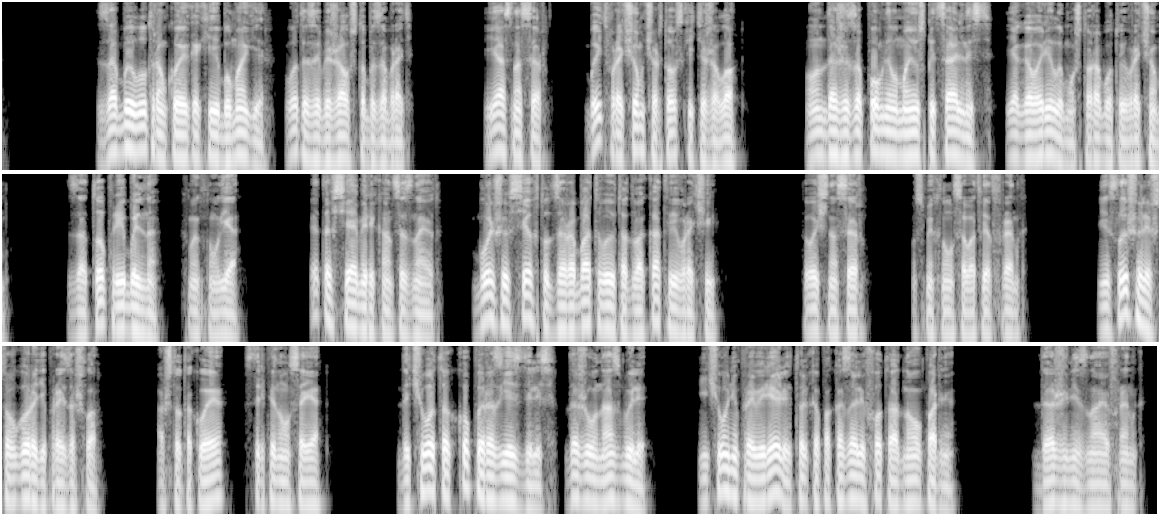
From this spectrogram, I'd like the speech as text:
Забыл утром кое-какие бумаги, вот и забежал, чтобы забрать. Ясно, сэр. Быть врачом чертовски тяжело. Он даже запомнил мою специальность. Я говорил ему, что работаю врачом. Зато прибыльно, хмыкнул я. Это все американцы знают. Больше всех тут зарабатывают адвокаты и врачи. Точно, сэр, усмехнулся в ответ Фрэнк. Не слышали, что в городе произошло? А что такое? встрепенулся я. Да чего-то копы разъездились, даже у нас были. Ничего не проверяли, только показали фото одного парня. Даже не знаю, Фрэнк.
